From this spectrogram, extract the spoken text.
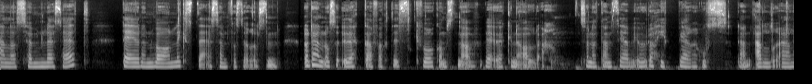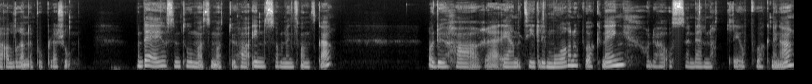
eller søvnløshet. Det er jo den vanligste søvnforstyrrelsen. Og den også øker faktisk forekomsten av ved økende alder. Sånn at den ser vi jo da hyppigere hos den eldre eller aldrende populasjonen. Og det er jo symptomer som at du har innsovningsvansker, og du har eh, gjerne tidlig morgenoppvåkning, og du har også en del nattlige oppvåkninger.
